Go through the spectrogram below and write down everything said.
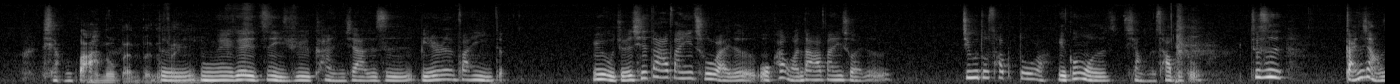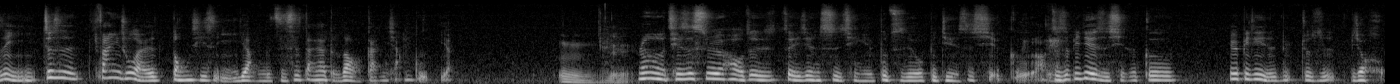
想法。很多版本的翻对，你们也可以自己去看一下，就是别人翻译的，因为我觉得其实大家翻译出来的，我看完大家翻译出来的几乎都差不多啊，也跟我想的差不多，就是感想是一，就是翻译出来的东西是一样的，只是大家得到的感想不一样。嗯，对，然后其实四月号这这一件事情也不只有 BTS 写歌啦，只是 BTS 写的歌，因为 BTS 就是比较红，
